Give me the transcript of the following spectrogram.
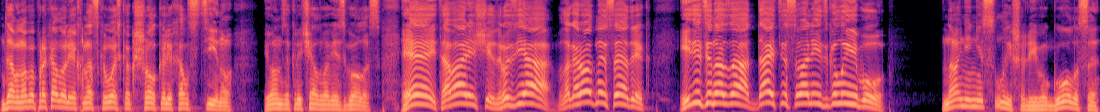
давно бы прокололи их насквозь, как шелк или холстину. И он закричал во весь голос. «Эй, товарищи, друзья, благородный Седрик, идите назад, дайте свалить глыбу!» Но они не слышали его голоса,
